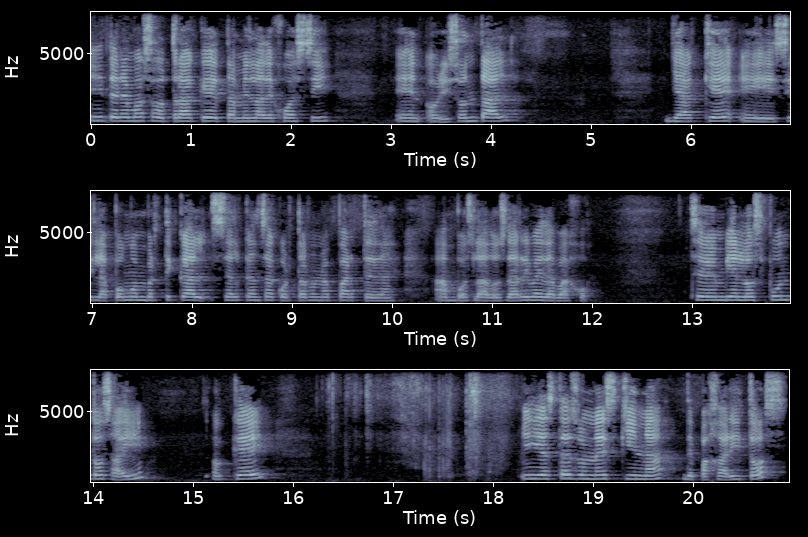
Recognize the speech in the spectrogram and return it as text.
Y tenemos otra que también la dejo así en horizontal, ya que eh, si la pongo en vertical se alcanza a cortar una parte de ambos lados, de arriba y de abajo. Se ven bien los puntos ahí. Ok. Y esta es una esquina de pajaritos.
